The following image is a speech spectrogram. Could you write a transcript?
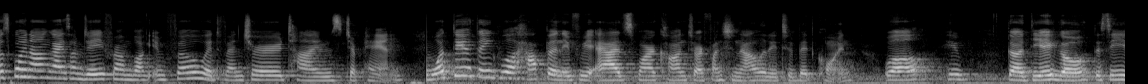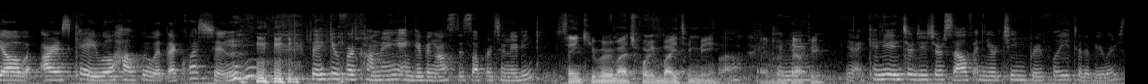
What's going on guys? I'm Jay from Block Info with Venture Times Japan. What do you think will happen if we add smart contract functionality to Bitcoin? Well, he the Diego, the CEO of RSK, will help you with that question. Thank you for coming and giving us this opportunity. Thank you very much for inviting me. Well, I'm very happy. Yeah, can you introduce yourself and your team briefly to the viewers?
